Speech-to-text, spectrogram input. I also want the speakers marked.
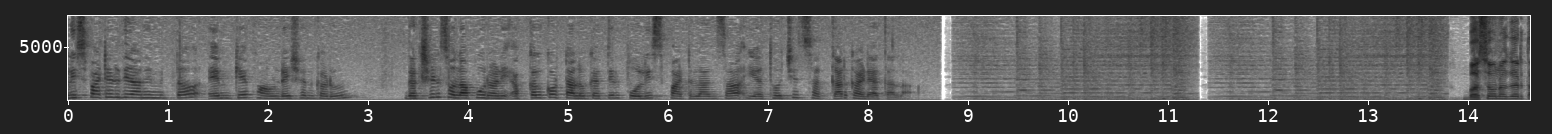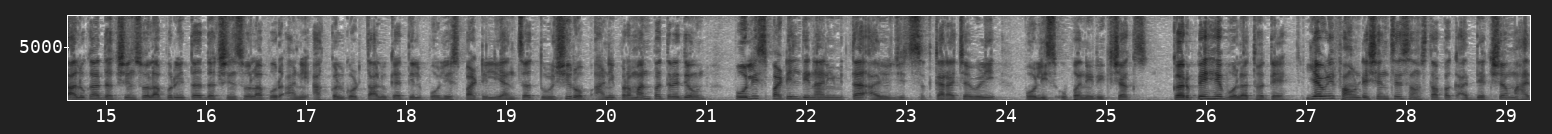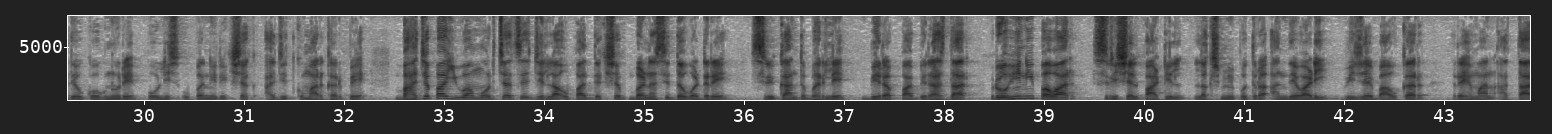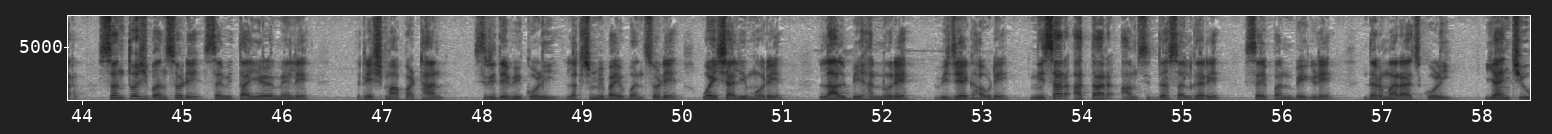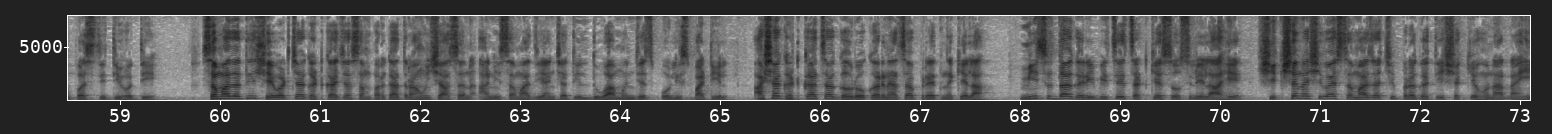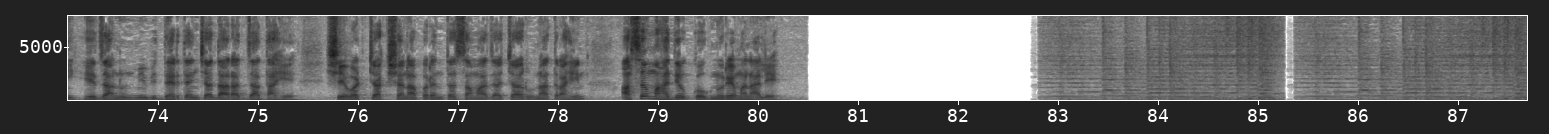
Speaker 1: Police Patil दिनानिमित्त M के फाउंडेशनकडून दक्षिण सोलापूर आणि अक्कलकोट तालुक्यातील पोलीस पाटलांचा यथोचित सत्कार करण्यात आला.
Speaker 2: बसवनगर तालुका दक्षिण सोलापूर इथं दक्षिण सोलापूर आणि अक्कलकोट तालुक्यातील पोलीस पाटील यांचं तुळशीरोप आणि प्रमाणपत्र देऊन पोलीस पाटील दिनानिमित्त आयोजित सत्काराच्या वेळी पोलीस उपनिरीक्षक करपे हे बोलत होते. यावेळी फाउंडेशनचे संस्थापक अध्यक्ष महादेव कोगनुरे पोलीस उपनिरीक्षक अजित कुमार करपे भाजपा युवा मोर्चाचे जिल्हा उपाध्यक्ष बनसिद्ध वडरे श्रीकांत भरले बिरप्पा बिराजदार रोहिणी पवार श्रीशैल पाटील लक्ष्मीपुत्र अंदेवाडी विजय बावकर रेहमान अत्तार संतोष बनसोडे सविता येळमेले रेश्मा पठाण श्रीदेवी कोळी लक्ष्मीबाई बनसोडे वैशाली मोरे लालबी हन्नुरे विजय गावडे निसार अत्तार आमसिद्ध सलगरे सैपन बेगडे धर्मराज कोळी यांची उपस्थिती होती. समाजातील शेवटच्या घटकाच्या संपर्कात राहून शासन आणि समाज यांच्यातील दुवा म्हणजेच पोलीस पाटील अशा घटकाचा गौरव करण्याचा प्रयत्न केला. मी सुद्धा गरिबीचे चटके सोसलेला आहे. शिक्षणाशिवाय समाजाची प्रगती शक्य होणार नाही हे जाणून मी विद्यार्थ्यांच्या दारात जात आहे. शेवटच्या क्षणापर्यंत समाजाच्या ऋणात राहीन असं महादेव कोगनुरे म्हणाले.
